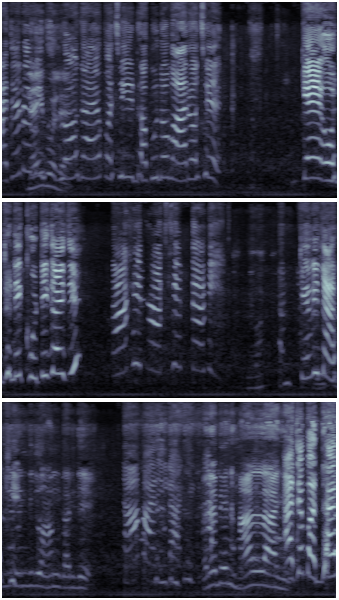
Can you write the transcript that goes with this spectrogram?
આજે ને બ્લોગ આયા પછી ઢબુનો વારો છે. કે ઓઢણી ખૂટી ગઈ હતી નાખી નાખી નાખી. કેવી નાખી? કીધું આમ કરી દે. ના હારી નાખી. અરે બેન હાલ લાગે. આજે બધાએ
